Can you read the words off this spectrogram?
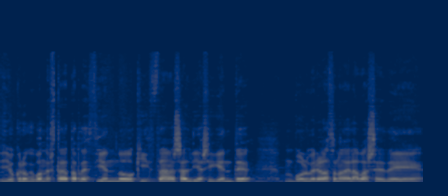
Y yo creo que cuando está atardeciendo, quizás al día siguiente, volveré a la zona de la base de,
